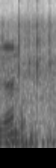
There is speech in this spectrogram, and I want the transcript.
Done.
